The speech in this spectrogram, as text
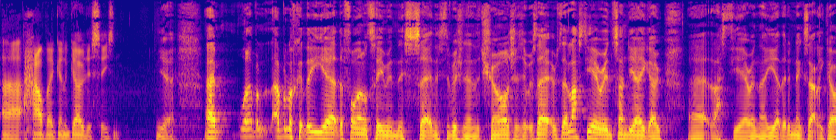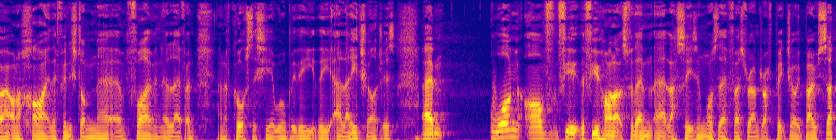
uh, how they're going to go this season. Yeah, um, well, have a, have a, look at the uh, the final team in this uh, in this division. Then the Chargers. It was their it was their last year in San Diego uh, last year, and they uh, they didn't exactly go out on a high. They finished on uh, five and eleven, and of course this year will be the the LA Chargers. Um, one of few, the few highlights for them uh, last season was their first round draft pick, Joey Bosa.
